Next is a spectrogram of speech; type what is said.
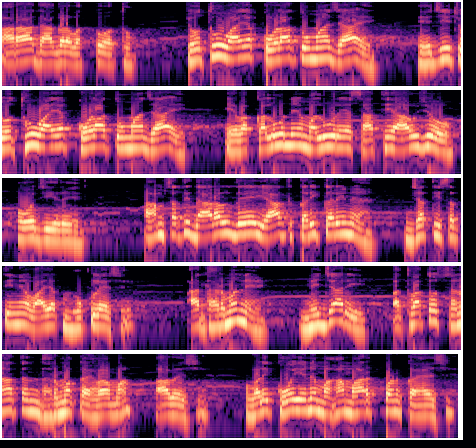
આરાધ આગળ વધતો હતો. ચોથું વાયક કોળાતુમાં જાય, હેજી ચોથું વાયક કોળાતુમાં જાય, એવા કલુ ને મલુ રે સાથે આવજો, હોજી રે. આમ સતી દારલ દે યાદ કરી કરીને જતી સતીને વાયક મોકલે છે. આ ધર્મને નિજારી અથવા તો સનાતન ધર્મ કહેવામાં આવે છે. વળી કોઈ એને મહામાર્ગ પણ કહે છે.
